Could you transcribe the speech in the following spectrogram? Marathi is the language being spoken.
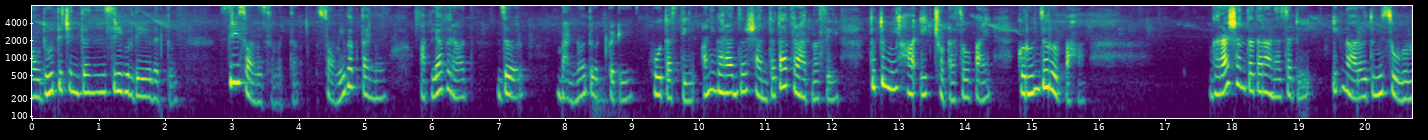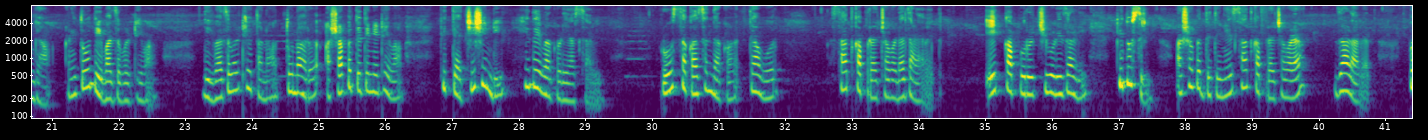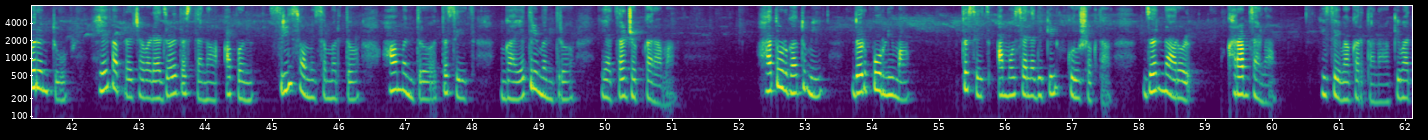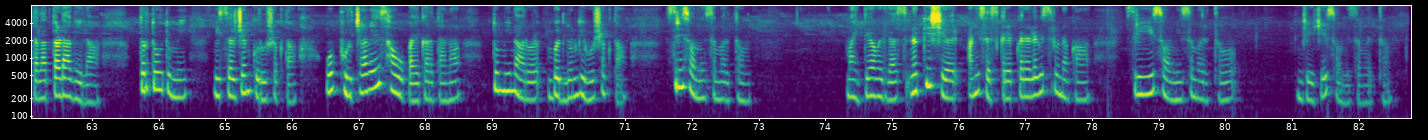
अवधूत चिंतन श्री गुरुदेव दत्त श्री स्वामी समर्थ. स्वामी भक्तांनो आपल्या घरात जर भांडणं तटकटी होत असतील आणि घरात जर शांतताच राहत नसेल तर तुम्ही हा एक छोटासा उपाय करून जरूर पहा. घरात शांतता राहण्यासाठी एक नारळ तुम्ही सोडून घ्या आणि तो देवाजवळ ठेवा. देवाजवळ ठेवताना तो नारळ अशा पद्धतीने ठेवा की त्याची शिंडी ही देवाकडे असावी. रोज सकाळ संध्याकाळ त्यावर सात कापराच्या वड्या जाळाव्यात. एक कापूरची वडी जाळली की दुसरी अशा पद्धतीने सात कापराच्या वड्या जाळाव्यात. परंतु हे कापराच्या वड्या जळत असताना आपण श्री स्वामी समर्थ हा मंत्र तसेच गायत्री मंत्र याचा जप करावा. हा तोडगा तुम्ही दर पौर्णिमा तसेच अमावस्याला देखील करू शकता. जर नारळ खराब झाला ही सेवा करताना किंवा त्याला तडा गेला तर तो तुम्ही विसर्जन करू शकता व पुढच्या वेळेस हा उपाय करताना तुम्ही नारळ बदलून घेऊ शकता. श्री स्वामी समर्थ. माहिती आवडल्यास नक्की शेअर आणि सबस्क्राईब करायला विसरू नका. श्री स्वामी समर्थ. जय जय स्वामी समर्थ.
